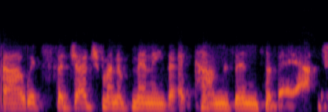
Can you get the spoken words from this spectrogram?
so it's the judgment of many that comes into that.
